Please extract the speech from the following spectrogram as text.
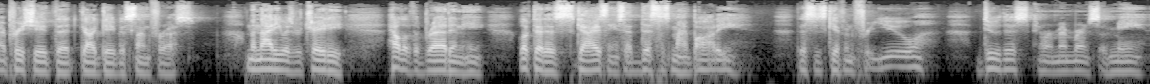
I appreciate that God gave his son for us. On the night he was betrayed, he held up the bread and he looked at his guys and he said, This is my body. This is given for you. Do this in remembrance of me.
